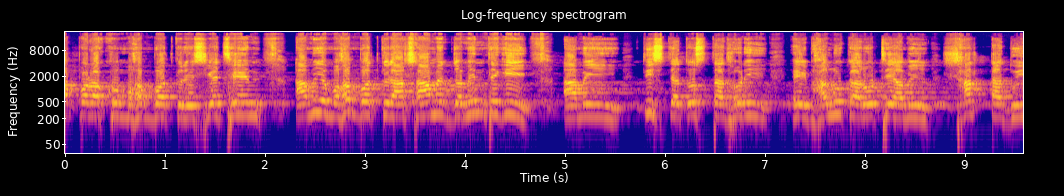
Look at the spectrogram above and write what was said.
আপনারা খুব মহব্বত করে এসিয়েছেন। আমিও মহব্বত করে আসামের জমিন থেকে আমি তিস্তা তোস্তা ধরি, এই ভালুকা রোঠে আমি সাতটা দুই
